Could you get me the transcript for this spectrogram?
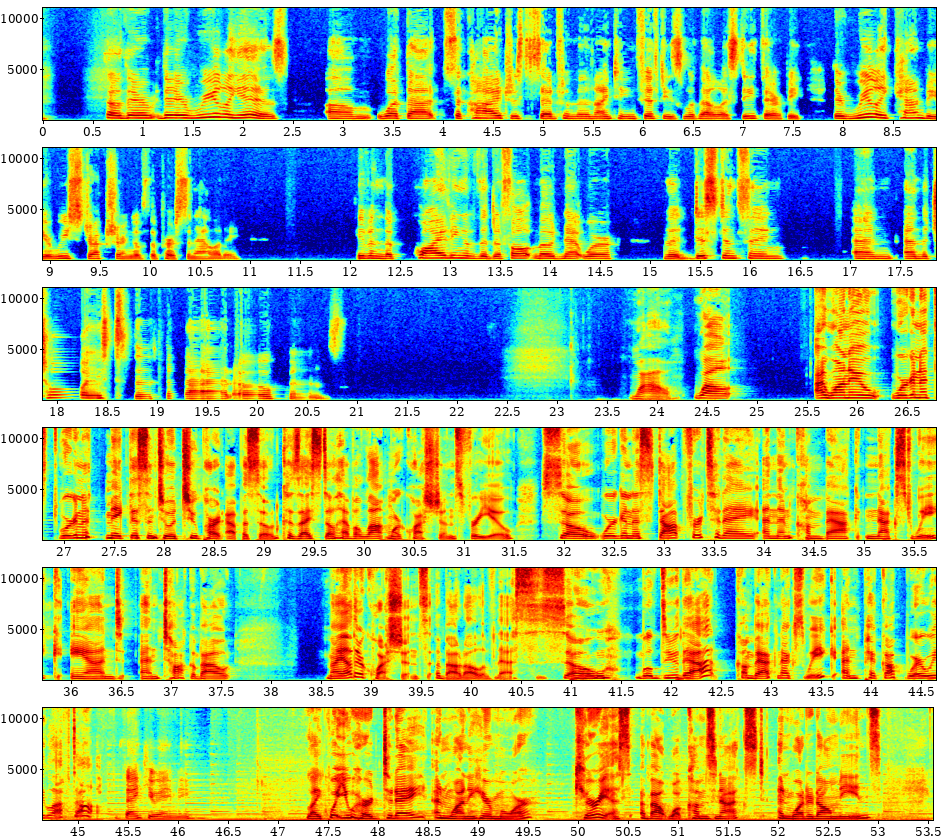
so there there really is um, what that psychiatrist said from the 1950s with lsd therapy there really can be a restructuring of the personality. Given the quieting of the default mode network the distancing and and the choice that that opens. Wow. Well i want to we're gonna we're gonna make this into a two part episode because i still have a lot more questions for you so we're gonna stop for today and then come back next week and and talk about my other questions about all of this. So we'll do that, come back next week, and pick up where we left off. Thank you, Amy. Like what you heard today and want to hear more? Curious about what comes next and what it all means?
